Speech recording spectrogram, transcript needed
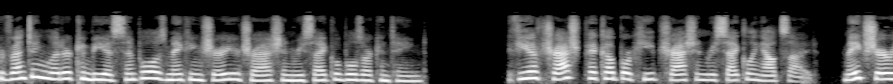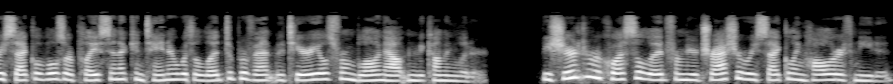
Preventing litter can be as simple as making sure your trash and recyclables are contained. If you have trash pickup or keep trash and recycling outside, make sure recyclables are placed in a container with a lid to prevent materials from blowing out and becoming litter. Be sure to request a lid from your trash or recycling hauler if needed.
